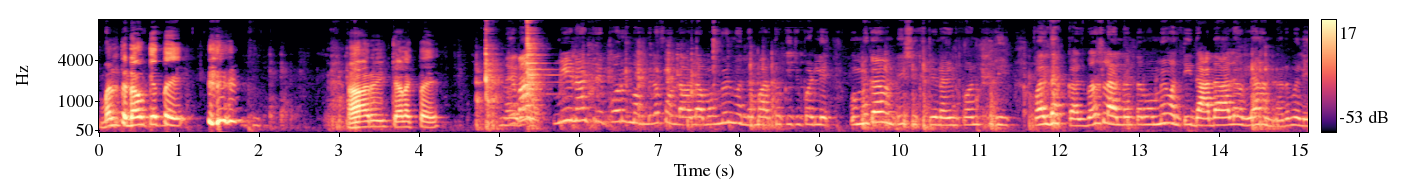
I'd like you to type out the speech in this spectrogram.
मला तर डाऊट येत अरे क्या लगता है हे बघ मी ना ट्रिपवर मम्मीला फोन लावला. मम्मी म्हणलं मार्क किती पडले? मम्मी काय म्हणते सिक्स्टी नाईन पॉईंट थ्री मला धक्काच बसला. नंतर मम्मी म्हणते दादा आल्यावर लय हाणणार म्हणे.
